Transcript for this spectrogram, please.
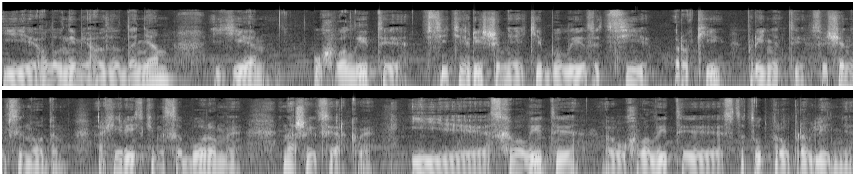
і головним його завданням є ухвалити всі ті рішення, які були за ці роки прийняті священним синодом, архієрейськими соборами нашої церкви, і схвалити, ухвалити статут про управління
